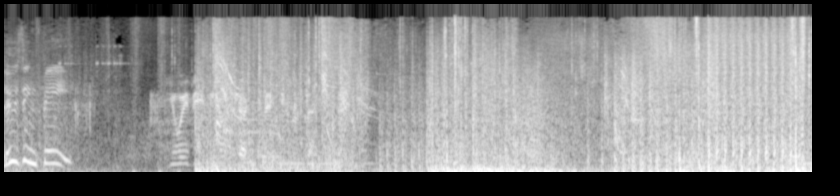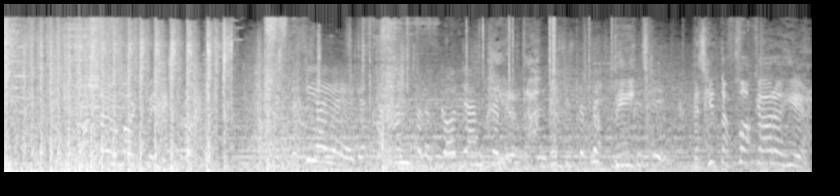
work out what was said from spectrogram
Losing B. UAV fuel check 50%. Hostile marksman destroyed. The CIA against a handful of goddamn criminals, and this is the best you Beat. can do. Let's get the fuck out of here.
